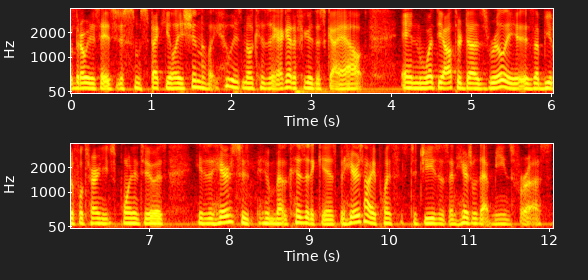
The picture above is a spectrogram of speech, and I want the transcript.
a better way to say it is just some speculation of like who is Melchizedek? I got to figure this guy out. And what the author does really is a beautiful turn you just pointed to is he says here's who, who Melchizedek is, but here's how he points this to Jesus, and here's what that means for us.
